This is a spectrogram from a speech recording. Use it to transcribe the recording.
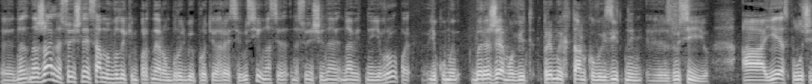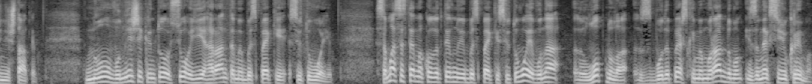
Е, На, на жаль, на сьогоднішній день самим великим партнером боротьби проти агресії Росії у нас є на сьогоднішній день навіть не Європа, яку ми бережемо від прямих танкових зіткнень е, з Росією, а є Сполучені Штати. Ну вони ще, крім того всього, є гарантами безпеки світової. Сама система колективної безпеки світової вона е, лопнула з Будапештським меморандумом і з анексією Крима.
